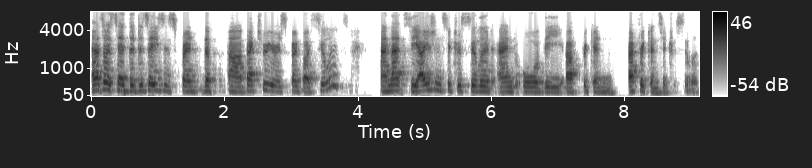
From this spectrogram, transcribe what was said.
As I said, the disease is spread, the uh, bacteria is spread by psyllids, and that's the Asian citrus psyllid and or the African, African citrus psyllid.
